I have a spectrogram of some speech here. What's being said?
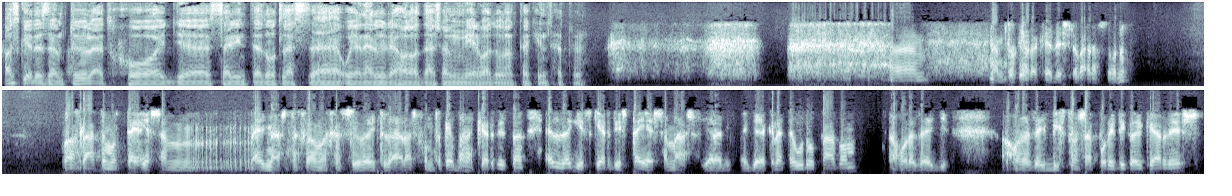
Azt kérdezem tőled, hogy eh, szerinted ott lesz -e olyan előrehaladás, ami mérvadónak tekinthető? Nem tudok erre a kérdésre válaszolni. Azt látom, hogy teljesen egymásnak vannak feszülve itt az álláspontok ebben a kérdésben. Ez az egész kérdés teljesen máshogy jelenik meg Kelet-Európában, ahol ez egy, ahol ez egy biztonságpolitikai kérdés,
